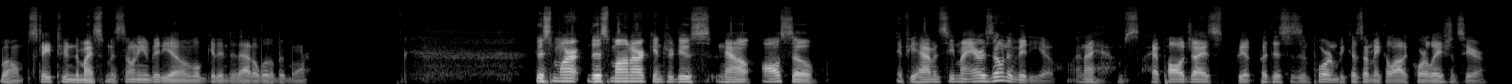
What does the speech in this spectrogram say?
Well, stay tuned to my Smithsonian video and we'll get into that a little bit more. This mar- this monarch introduced now also if you haven't seen my Arizona video, and I I apologize, but, but this is important because I make a lot of correlations here.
